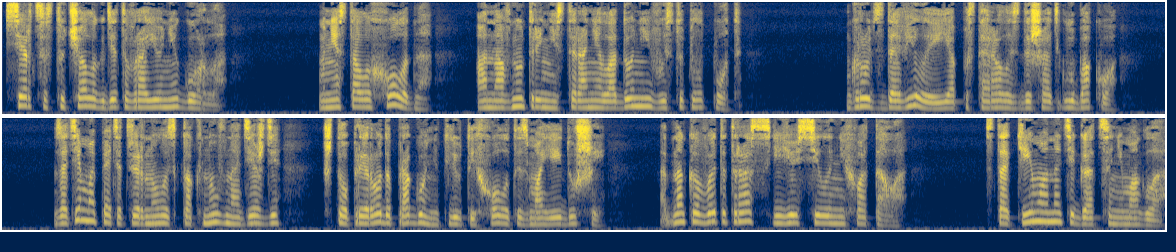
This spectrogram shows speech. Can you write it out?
Сердце стучало где-то в районе горла. Мне стало холодно, а на внутренней стороне ладоней выступил пот. Грудь сдавила, и я постаралась дышать глубоко. Затем опять отвернулась к окну в надежде, что природа прогонит лютый холод из моей души. Однако в этот раз ее силы не хватало. С таким она тягаться не могла.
